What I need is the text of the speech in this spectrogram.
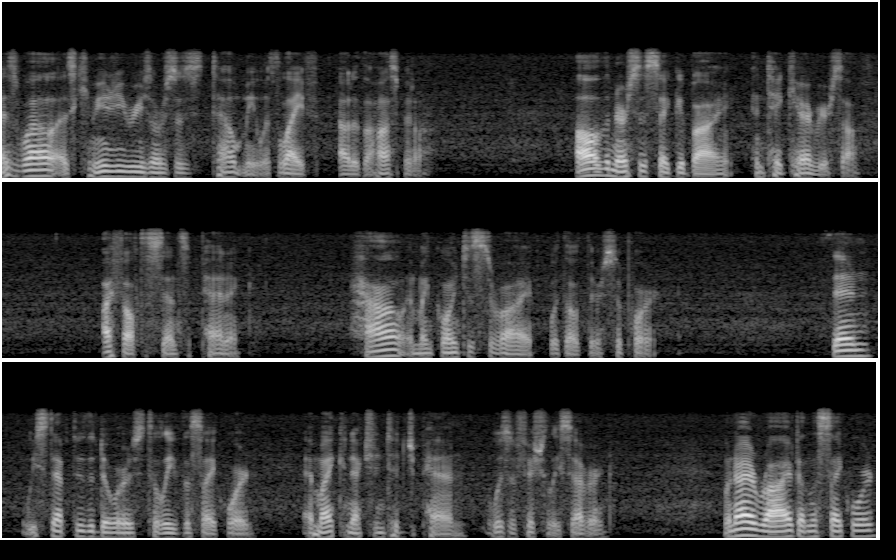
as well as community resources to help me with life out of the hospital. All the nurses said goodbye and take care of yourself. I felt a sense of panic. How am I going to survive without their support? Then we stepped through the doors to leave the psych ward, and my connection to Japan was officially severed. When I arrived on the psych ward,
